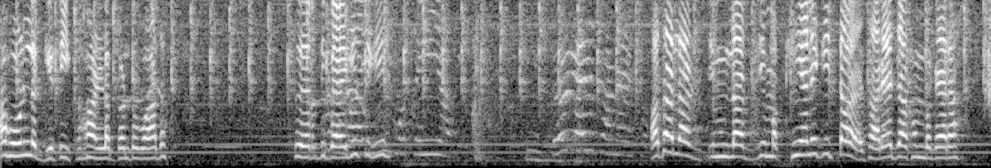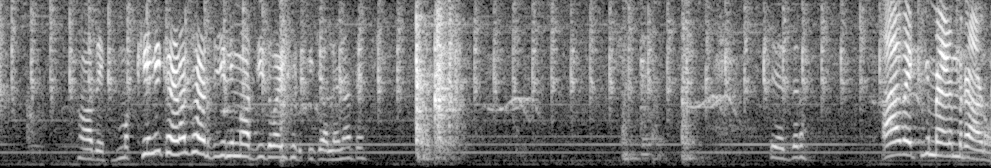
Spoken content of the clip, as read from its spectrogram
ਆ ਹੁਣ ਲੱਗੇ ਟੀਕ ਖਾਣ ਲੱਗਣ ਤੋਂ ਬਾਅਦ। ਸਵੇਰ ਦੀ ਬਹਿ ਗਈ ਸੀਗੀ। ਆ ਤਾਂ ਅਲਰਜੀ ਮੱਖੀਆਂ ਨੇ ਕੀਤਾ ਹੋਇਆ ਸਾਰੇ ਜ਼ਖਮ ਵਗੈਰਾ। ਹਾਂ ਦੇਖ, ਮੱਖੀ ਨਹੀਂ ਖਹਿਣਾ ਛੱਡਦੀ, ਜਿੰਨੀ ਮਰਜ਼ੀ ਦਵਾਈ ਛਿੜਕੀ ਚੱਲ ਇਹਨਾਂ ਤੇ। ਤੇ ਇੱਧਰ ਆ ਬੈਠੀ ਮੈਡਮ ਰਾਣੋ।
